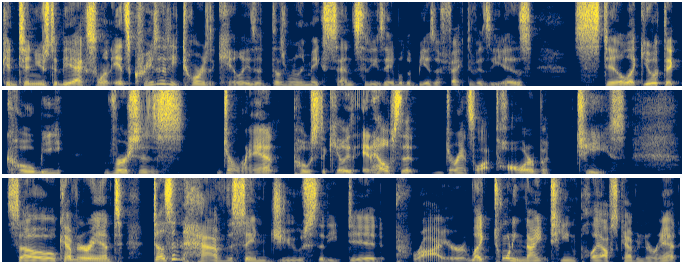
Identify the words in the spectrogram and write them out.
continues to be excellent. It's crazy that he tore his Achilles. It doesn't really make sense that he's able to be as effective as he is. Still, like you looked at Kobe versus Durant post Achilles. It helps that Durant's a lot taller, but geez. So Kevin Durant doesn't have the same juice that he did prior. Like 2019 playoffs, Kevin Durant,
